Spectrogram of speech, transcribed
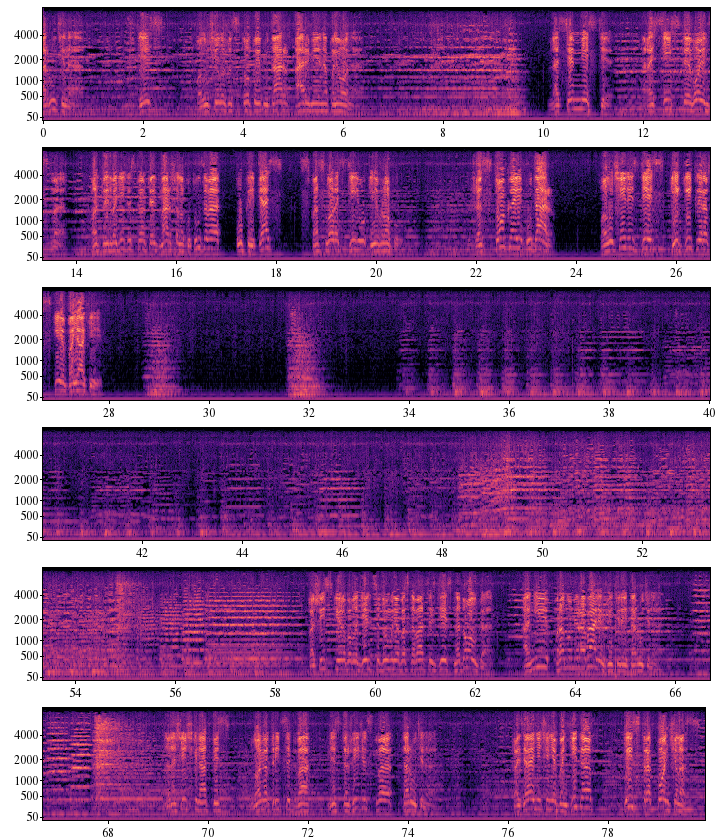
Тарутина. Здесь получила жестокий удар армия Наполеона. На всем месте российское воинство под предводительством фельдмаршала Кутузова, укрепясь, спасло Россию и Европу. Жестокий удар получили здесь и гитлеровские вояки. Фашистские рабовладельцы думали обосноваться здесь надолго. Они пронумеровали жителей Тарутина. На дощечке надпись номер 32, место жительства Тарутина. Хозяйничание бандитов быстро кончилось.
